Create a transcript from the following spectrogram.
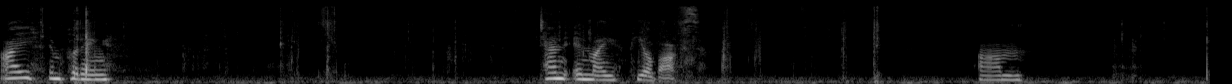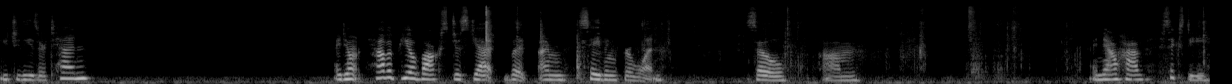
I am putting 10 in my P.O. box. Um, each of these are 10. I don't have a P.O. box just yet, but I'm saving for one. So, um, I now have 60.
